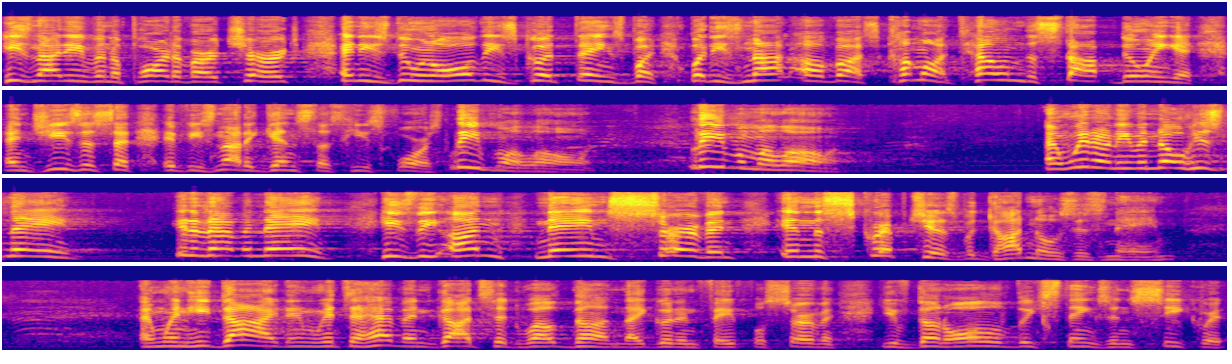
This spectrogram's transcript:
He's not even a part of our church, and he's doing all these good things, but, but he's not of us. Come on, tell him to stop doing it. And Jesus said, if he's not against us, he's for us. Leave him alone. Leave him alone. And we don't even know his name. He didn't have a name. He's the unnamed servant in the scriptures, but God knows his name. And when he died and went to heaven, God said, well done, thy good and faithful servant. You've done all of these things in secret.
